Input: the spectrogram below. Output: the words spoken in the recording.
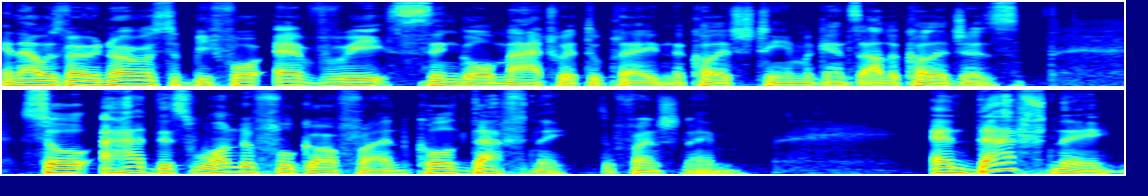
And I was very nervous before every single match we had to play in the college team against other colleges. So I had this wonderful girlfriend called Daphne, it's a French name. And Daphne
